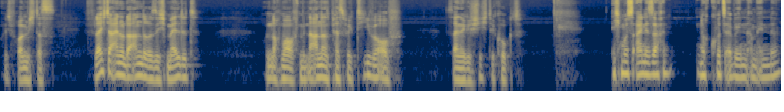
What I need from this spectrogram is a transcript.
Und ich freue mich, dass vielleicht der ein oder andere sich meldet und nochmal mit einer anderen Perspektive auf seine Geschichte guckt. Ich muss eine Sache noch kurz erwähnen am Ende.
